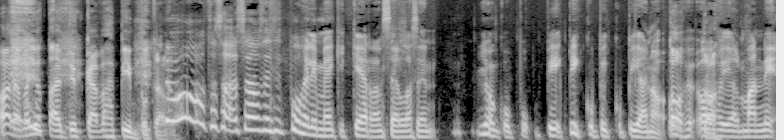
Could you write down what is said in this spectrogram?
Aina mä jotain tykkään vähän pimputella. No, sä, sä osasit puhelimeenkin kerran sellaisen jonkun pu, pi, pikku pikku piano Totta. ohjelman, niin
